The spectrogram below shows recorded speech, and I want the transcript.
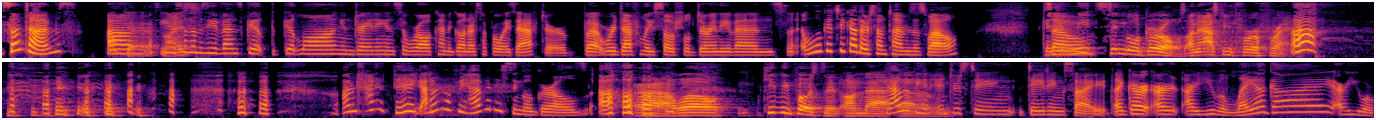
Sometimes um, you know, sometimes the events get get long and draining, and so we're all kind of going our separate ways after. But we're definitely social during the events, and we'll get together sometimes as well. Can so, you meet single girls? I'm asking for a friend. Ah! I'm trying to think. I don't know if we have any single girls. Oh. Ah, well, keep me posted on that. that would be an Um, interesting dating site. Like, are are are you a Leia guy? Are you a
